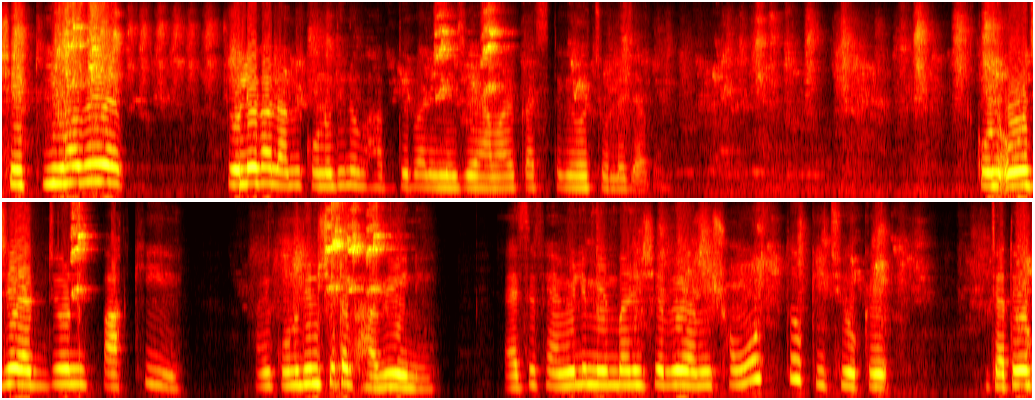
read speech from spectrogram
সে কীভাবে চলে গেল, আমি কোনোদিনও ভাবতে পারিনি যে আমার কাছ থেকে ও চলে যাবে। কোন, ও যে একজন পাখি, আমি কোনোদিন সেটা ভাবিনি অ্যাজ এ ফ্যামিলি মেম্বার হিসেবে আমি সমস্ত কিছু ওকে, যাতে ওর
